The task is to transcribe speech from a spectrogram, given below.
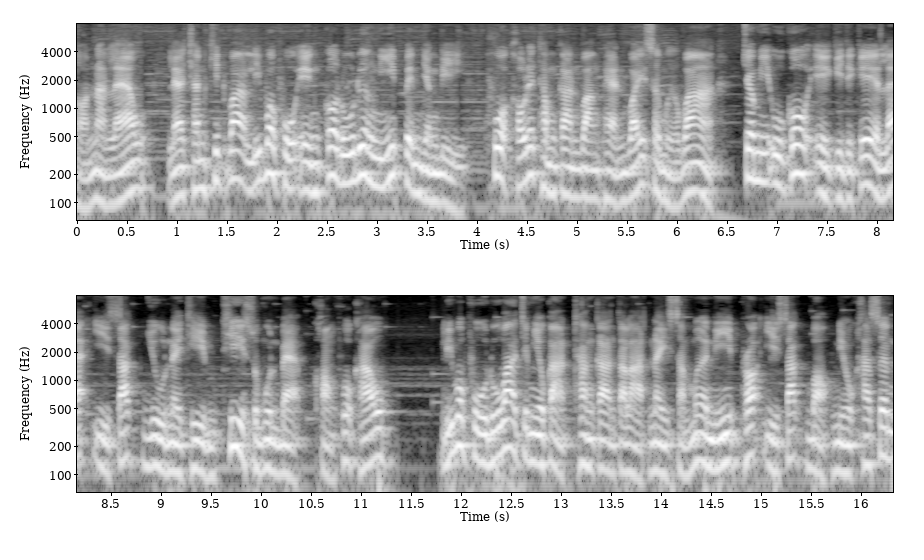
สรนานแล้ว และฉันคิดว่าลิเวอร์พูลเองก็รู้เรื่องนี้เป็นอย่างดี พวกเขาได้ทำการวางแผนไว้เสมอว่าจะมีอูโกเอกิติเก้และอีซักอยู่ในทีมที่สมบูรณ์แบบของพวกเขา ลิเวอร์พูลรู้ว่าจะมีโอกาสทางการตลาดในซัมเมอร์นี้เพราะอีซักบอกนิวคาสเซิล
